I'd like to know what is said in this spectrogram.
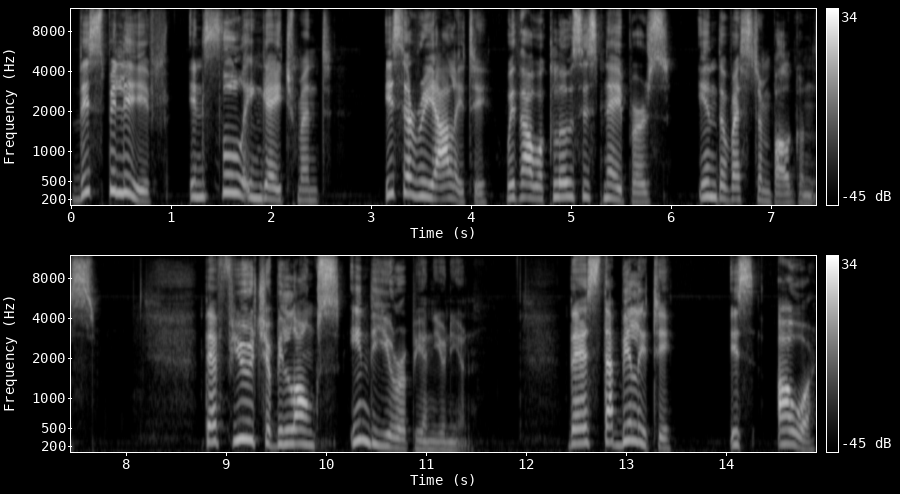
this belief in full engagement is a reality with our closest neighbours in the Western Balkans. Their future belongs in the European Union. Their stability is our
